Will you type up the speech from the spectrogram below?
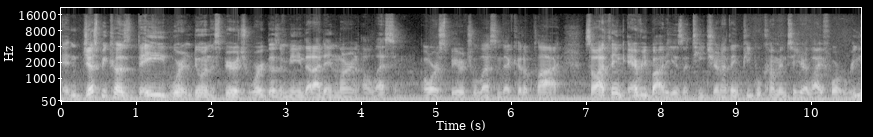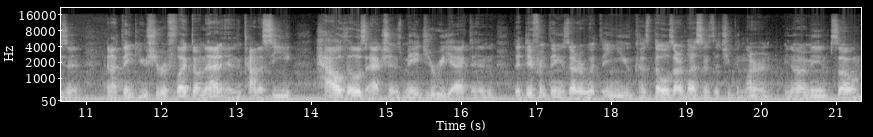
and just because they weren't doing the spiritual work doesn't mean that I didn't learn a lesson or a spiritual lesson that could apply. So I think everybody is a teacher, and I think people come into your life for a reason. And I think you should reflect on that and kind of see how those actions made you react and the different things that are within you because those are lessons that you can learn. You know what I mean? So,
